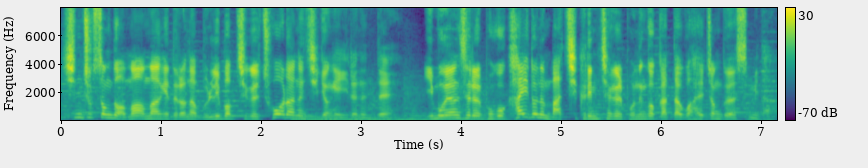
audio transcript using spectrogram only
신축성도 어마어마하게 늘어나 물리법칙을 초월하는 지경에 이르는데 이 모양새를 보고 카이도는 마치 그림책을 보는 것 같다고 할 정도였습니다.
